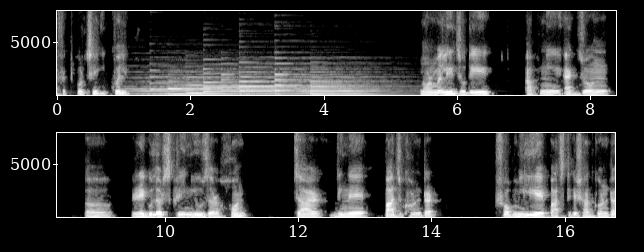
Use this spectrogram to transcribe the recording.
এফেক্ট করছে ইকুয়ালি নর্মালি যদি আপনি একজন রেগুলার স্ক্রিন ইউজার হন যার দিনে পাঁচ ঘণ্টা সব মিলিয়ে পাঁচ থেকে সাত ঘণ্টা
